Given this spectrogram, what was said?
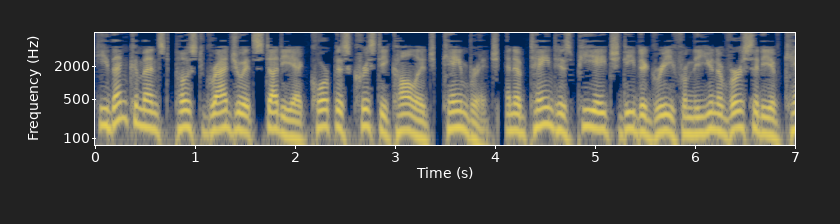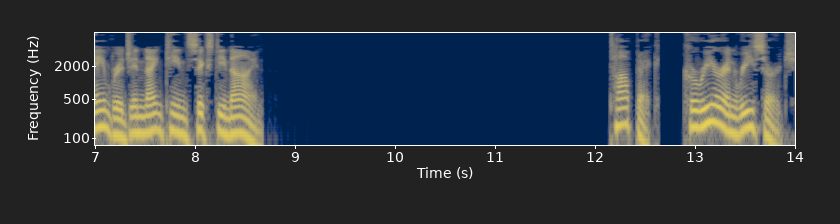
He then commenced postgraduate study at Corpus Christi College, Cambridge, and obtained his PhD degree from the University of Cambridge in 1969. Career and research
